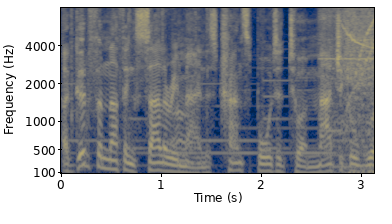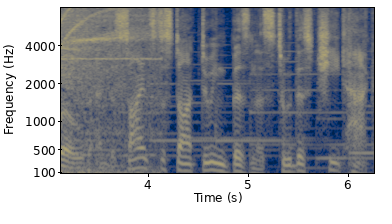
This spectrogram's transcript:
A good-for-nothing salaryman is transported to a magical world and decides to start doing business through this cheat hack.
